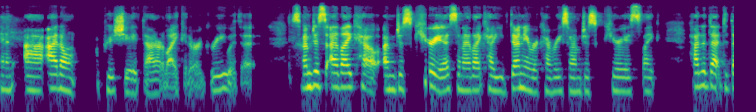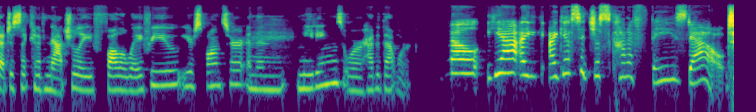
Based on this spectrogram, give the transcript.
and I, I don't appreciate that or like it or agree with it. So I'm just I like how I'm just curious and I like how you've done your recovery. So I'm just curious, like how did that did that just like kind of naturally fall away for you, your sponsor, and then meetings, or how did that work? Well, yeah, I I guess it just kind of phased out.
